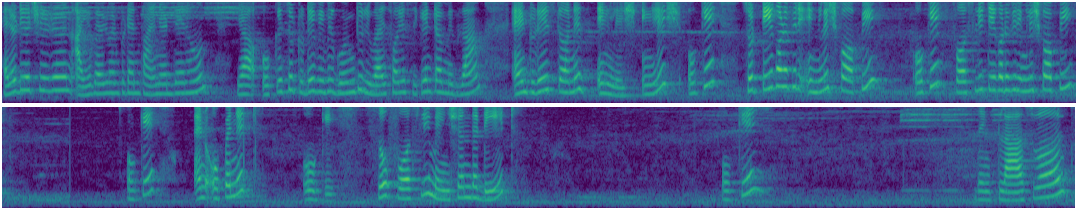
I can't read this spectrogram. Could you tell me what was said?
hello dear children. I hope everyone put and fine at their home. Yeah okay so today we will going to revise for your second term exam. And today's turn is english. English okay? So take out of your english copy okay? Firstly take out of your english copy okay? And open it okay? So firstly mention the date okay? Then class work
